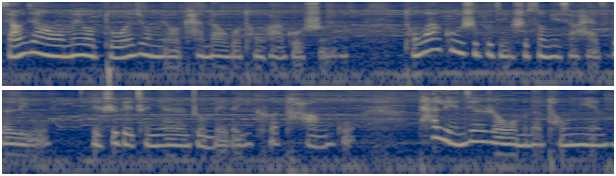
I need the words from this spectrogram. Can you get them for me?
想想我们有多久没有看到过童话故事了呢？童话故事不仅是送给小孩子的礼物，也是给成年人准备的一颗糖果。它连接着我们的童年，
